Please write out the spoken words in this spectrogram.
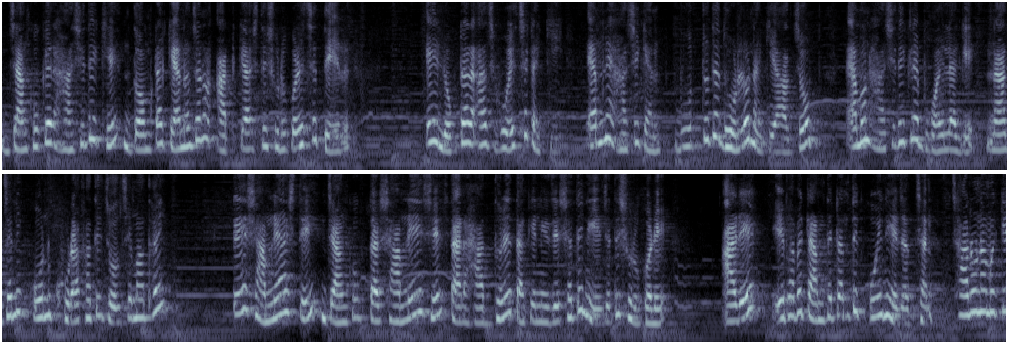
জাংকুকের হাসি দেখে দমটা কেন যেন আটকে আসতে শুরু করেছে তের। এই লোকটার আজ হয়েছেটা কি? এমনি হাসি কেন? ভূতটুতে ধরলো নাকি আজব? এমন হাসি দেখলে ভয় লাগে, না জানি কোন খুঁড়াফাতি চলছে মাথায়। তে সামনে আসতেই জাংকুক তার সামনে এসে তার হাত ধরে তাকে নিজের সাথে নিয়ে যেতে শুরু করে। আরে, এভাবে টানতে টানতে কই নিয়ে যাচ্ছেন? ছাড়ুন আমাকে।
